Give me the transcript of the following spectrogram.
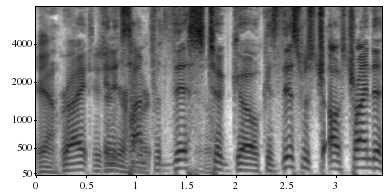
Yeah. Right. He's and it's time heart. for this to go because this was. Tr- I was trying to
